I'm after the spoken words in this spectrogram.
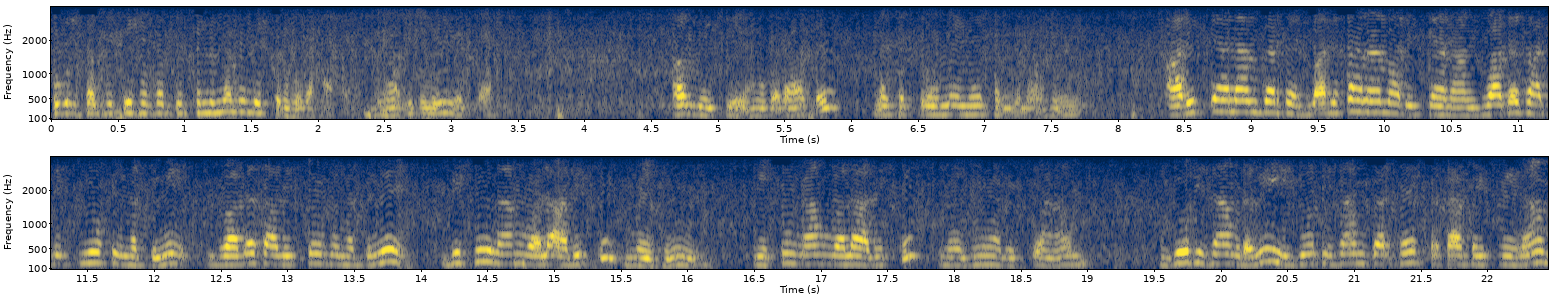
सूर्य शब्द के शब्द चंद्रमा को देखकर हो रहा है, वहाँ भी तो यही लगता है। अब देखिए यहाँ पर आप नक्षत्रों में मैं चंद्रमा हूँ। आदित्य नाम करते हैं द्वादशा नाम आदित्य नाम। द्वादश आदित्यों के मध्य में द्वादश आदित्यों के मध्य में विष्णु नाम वाला आदित्य मैं हूँ। विष्णु नाम वाला आदित्य मैं हूँ आदित्य नाम। ज्योतिषाम रवि ज्योतिषाम का अर्थ है प्रकाश नाम।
